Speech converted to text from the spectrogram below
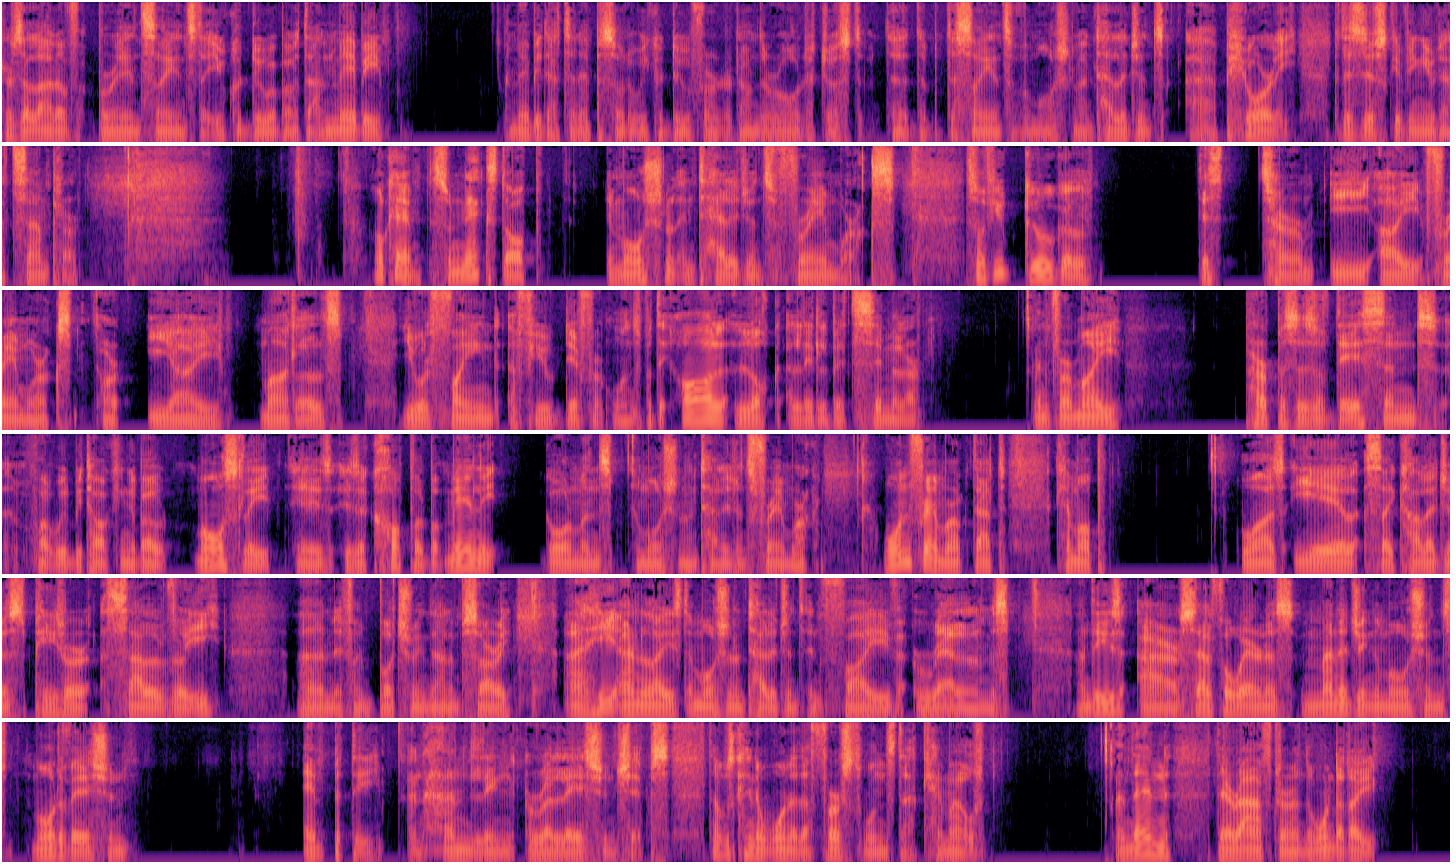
there's a lot of brain science that you could do about that. And maybe maybe that's an episode that we could do further down the road, just the, the, the science of emotional intelligence uh, purely. But this is just giving you that sampler. Okay, so next up, emotional intelligence frameworks. So if you Google this term, EI frameworks or EI models, you will find a few different ones, but they all look a little bit similar. And for my purposes of this and what we'll be talking about mostly is is a couple, but mainly Goldman's emotional intelligence framework. One framework that came up was Yale psychologist Peter Salovey, and if I'm butchering that, I'm sorry. Uh, he analysed emotional intelligence in five realms, and these are self awareness, managing emotions, motivation, empathy and handling relationships. That was kind of one of the first ones that came out. And then thereafter, and the one that I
